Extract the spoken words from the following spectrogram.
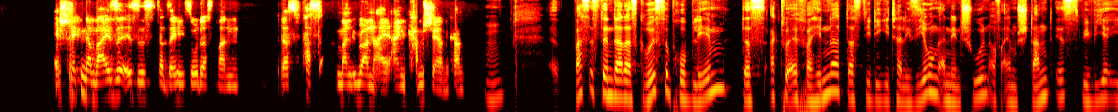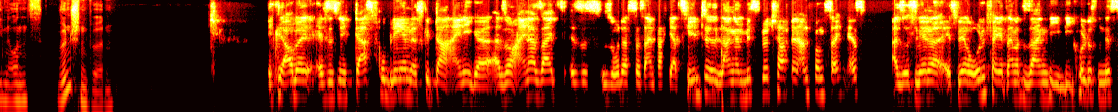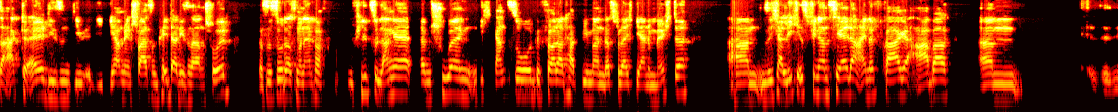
erschreckenderweise ist es tatsächlich so, dass man das fast man über einen, einen Kamm scheren kann. Mhm. Was ist denn da das größte Problem, das aktuell verhindert, dass die Digitalisierung an den Schulen auf einem Stand ist, wie wir ihn uns wünschen würden? Ich glaube, es ist nicht das Problem. Es gibt da einige. Also einerseits ist es so, dass das einfach jahrzehntelange Misswirtschaft in Anführungszeichen ist. Also es wäre, es wäre unfair, jetzt einfach zu sagen, die, die Kultusminister aktuell, die sind, die, die, die haben den schwarzen Peter, die sind daran schuld. Das ist so, dass man einfach viel zu lange ähm, Schulen nicht ganz so gefördert hat, wie man das vielleicht gerne möchte. Ähm, sicherlich ist finanziell da eine Frage, aber ähm,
